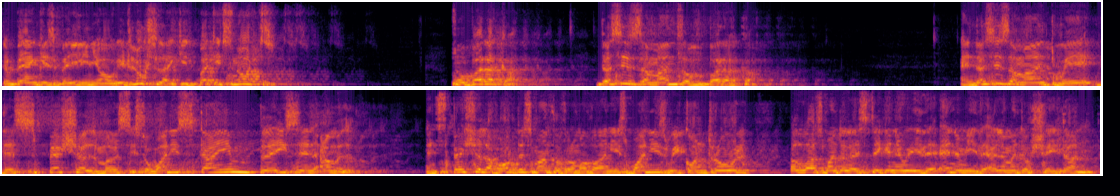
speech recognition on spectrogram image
the bank is bailing you out. It looks like it, but it's not. So barakah. This is the month of barakah. And this is a month where there's special mercy. So one is time, place and amal. And special about this month of Ramadan is, one is we control, Allah has taken away the enemy, the element of shaitan.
